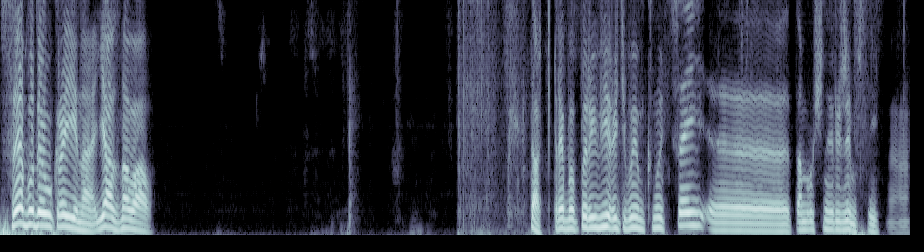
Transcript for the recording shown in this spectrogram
Все буде Україна, я взнавав. Так, треба перевірити, вимкнути цей. Е, там ручний режим стоїть. Ага.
